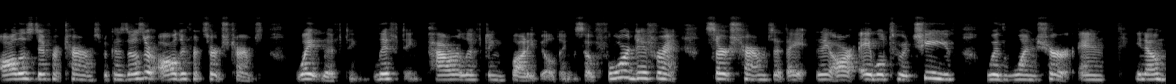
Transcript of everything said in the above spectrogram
all those different terms because those are all different search terms. Weightlifting, lifting, powerlifting, bodybuilding. So four different search terms that they they are able to achieve with one shirt. And you know,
